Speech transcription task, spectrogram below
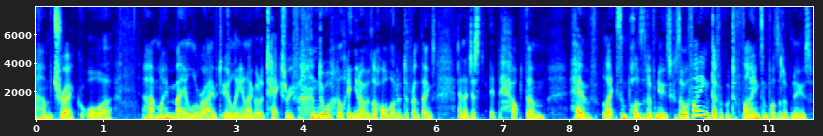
um, trick or, uh, my mail arrived early and I got a tax refund or like, you know, it was a whole lot of different things. And it just, it helped them have like some positive news because they were finding it difficult to find some positive news.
